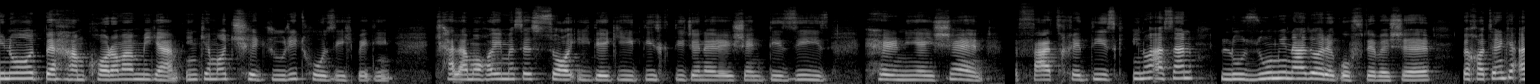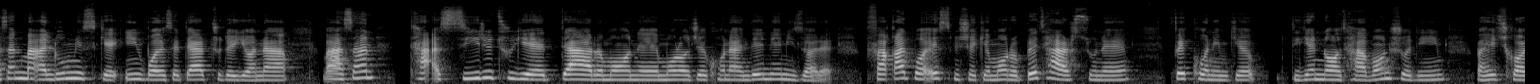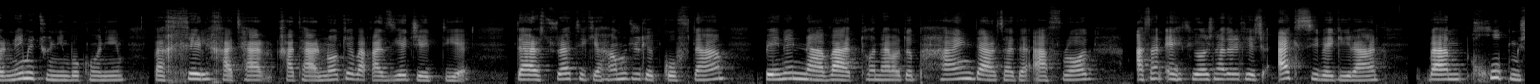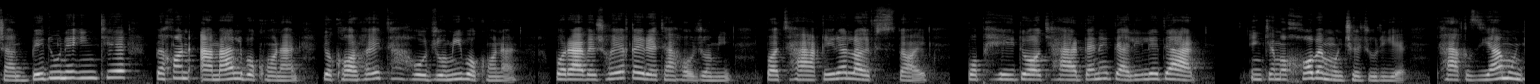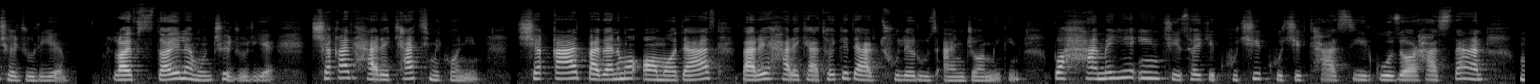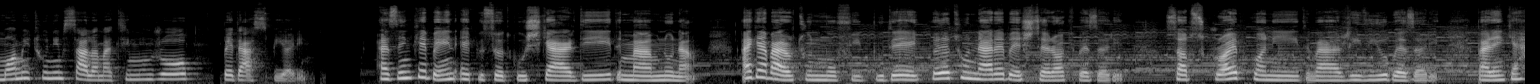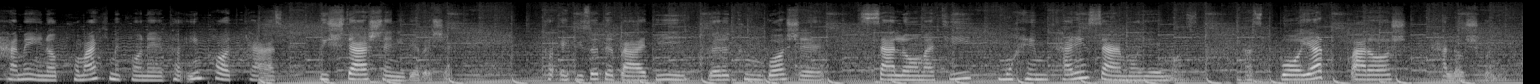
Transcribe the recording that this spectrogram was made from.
اینو به همکارامم میگم. اینکه ما چجوری توضیح بدیم. کلمه های مثل ساییدگی دیسک دیجنریشن دیزیز هرنییشن فتخ دیسک اینا اصلا لزومی نداره گفته بشه. به خاطر اینکه اصلا معلوم نیست که این باعث درد شده یا نه. و اصلا تأثیری توی درمان مراجع کننده نمی‌ذاره. فقط باعث میشه که ما رو بترسونه فکر کنیم که دیگه ناتوان شدیم و هیچ کار نمی‌تونیم بکنیم و خیلی خطر، خطرناکه و قضیه جدیه. در صورتی که همونجور که گفتم بین 90 تا 95 درصد افراد اصلا احتیاج نداره که هیچ عکسی بگیرن و خوب میشن بدون اینکه بخوان عمل بکنن یا کارهای تهاجمی بکنن. با روش های غیر تهاجمی با تغییر lifestyle با پیدا کردن دلیل درد. اینکه ما خوابمون چجوریه تغذیهمون چجوریه lifestyle مون چجوریه چقدر حرکت می‌کنیم چقدر بدن ما آماده است برای حرکت هایی که در طول روز انجام میدیم. با همه این چیزهایی که کوچیک کوچیک تاثیر گذار هستن ما می‌تونیم سلامتیمون رو به دست بیاریم. از اینکه به این اپیزود گوش کردید ممنونم. اگر براتون مفید بوده یادتون نره به اشتراک بذارید. subscribe کنید و review بذارید. برای اینکه همه اینا کمک می‌کنه تا این پادکست بیشتر شنیده بشه. تا اپیزود بعدی براتون باشه سلامتی مهمترین سرمایه ماست. پس باید براش تلاش کنید.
